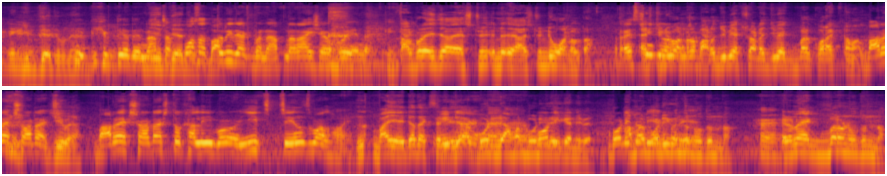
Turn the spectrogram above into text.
একটা গিফট দিয়ে দেবেন গিফট দিয়ে দেন। আচ্ছা পঁচাত্তরই রাখবেন আপনারা আইসা হয়ে নাকি তারপরে এই যে S twenty one ultra S twenty one বারো জিবি একশো আঠাশ জিবি একবার করা একটা মাল। বারো একশো আঠাশ। জি ভাইয়া। বারো একশো আঠাশ তো খালি ই চেঞ্জ মাল হয়। ভাই এটা দেখছেন এটা বডি হ্যাঁ, আমার বডি দেখে নেবেন। আমার বডি কিন্তু নতুন না। হ্যাঁ। এটা না একবারও নতুন না।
